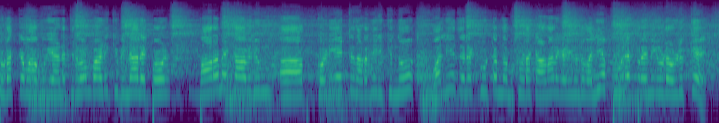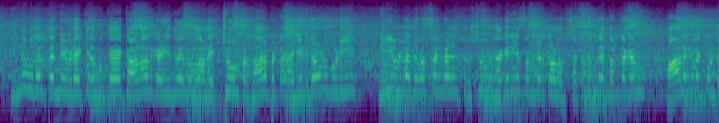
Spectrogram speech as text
തുടക്കമാകുകയാണ് തിരുവമ്പാടിക്ക് പിന്നാലെ ഇപ്പോൾ പാറമേക്കാവിലും കൊടിയേറ്റ് നടന്നിരിക്കുന്നു. വലിയ ജനക്കൂട്ടം നമുക്കിവിടെ കാണാൻ കഴിയുന്നുണ്ട്. വലിയ പൂരപ്രേമികളുടെ ഒഴുക്ക് ഇന്ന് മുതൽ തന്നെ ഇവിടേക്ക് നമുക്ക് കാണാൻ കഴിയുന്നു എന്നുള്ളതാണ് ഏറ്റവും പ്രധാനപ്പെട്ട കാര്യം. ഇതോടുകൂടി ഇനിയുള്ള ദിവസങ്ങൾ തൃശൂർ നഗരിയെ സംബന്ധിച്ചിടത്തോളം ശക്തന്റെ തട്ടകം ആളുകളെ കൊണ്ട്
